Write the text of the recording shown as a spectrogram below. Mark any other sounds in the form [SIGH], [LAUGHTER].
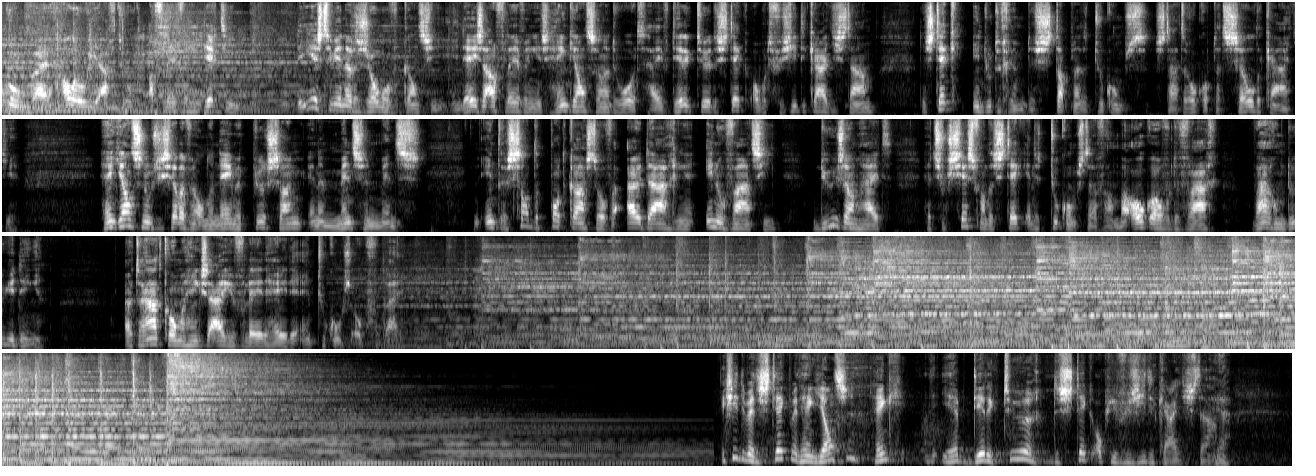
Welkom bij Hallo je Achterhoek, aflevering 13. De eerste weer naar de zomervakantie. In deze aflevering is Henk Jansen aan het woord. Hij heeft directeur de Stek op het visitekaartje staan. De Stek in Doetinchem, de stap naar de toekomst, staat er ook op datzelfde kaartje. Henk Jansen noemt zichzelf een ondernemer puur zang en een mensenmens. Een interessante podcast over uitdagingen, innovatie, duurzaamheid, het succes van de Stek en de toekomst daarvan. Maar ook over de vraag, waarom doe je dingen? Uiteraard komen Henk zijn eigen verledenheden en toekomst ook voorbij. Ik zit hier bij de stek met Henk Jansen. Henk, je hebt directeur de stek op je visitekaartje staan. Ja.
